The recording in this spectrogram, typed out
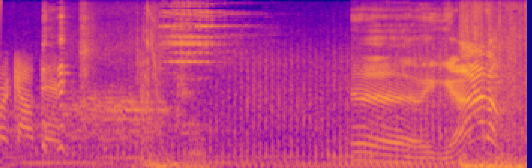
work out there. Uh, we got him.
